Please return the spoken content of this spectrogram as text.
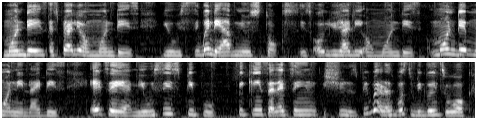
Mondays especially on mondays you see when they have new stocks it's all usually on mondays monday morning like this 8 a.m you will see people picking selecting shoes. People are supposed to be going to work.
